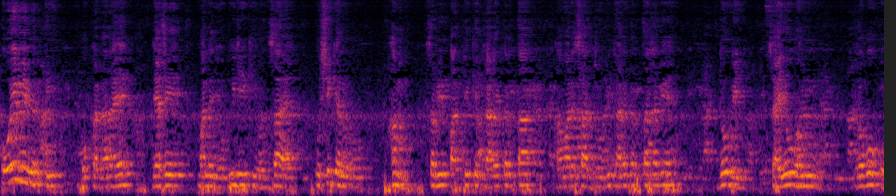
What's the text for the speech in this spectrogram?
कोई भी व्यक्ति भूखा न रहे। जैसे माननीय योगी जी की वंशा है, उसी के अनुरूप हम सभी पार्टी के कार्यकर्ता हमारे साथ जो भी कार्यकर्ता लगे हैं, जो भी सहयोग हम लोगों को,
